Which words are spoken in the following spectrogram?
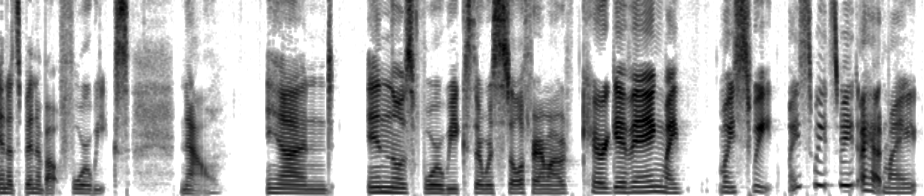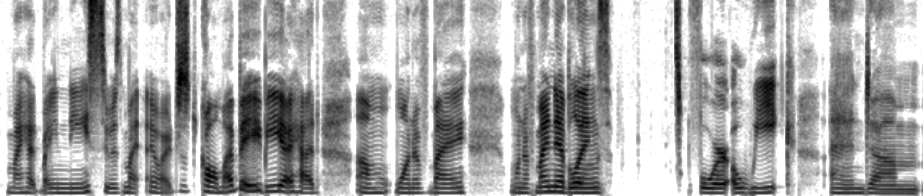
And it's been about four weeks now. And in those four weeks, there was still a fair amount of caregiving. My my sweet, my sweet, sweet. I had my my had my niece who was my I just call my baby. I had um one of my one of my nibblings for a week and um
